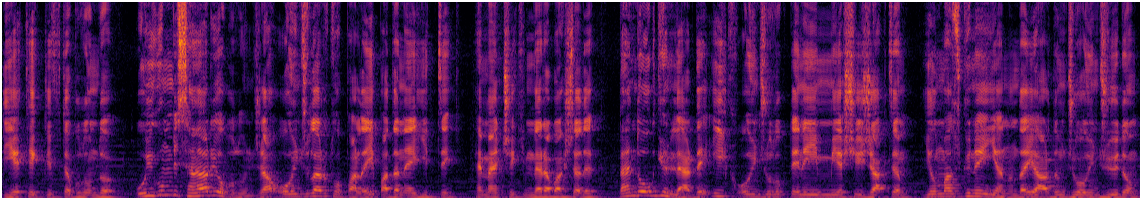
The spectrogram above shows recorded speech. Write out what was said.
diye teklifte bulundu. Uygun bir senaryo bulunca oyuncuları toparlayıp Adana'ya gittik. Hemen çekimlere başladık. Ben de o günlerde ilk oyunculuk deneyimimi yaşayacaktım. Yılmaz Güney'in yanında yardımcı oyuncuydum.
